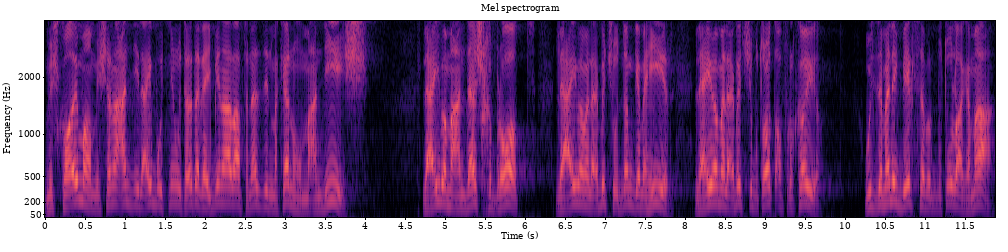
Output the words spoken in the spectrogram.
مش قائمة. مش أنا عندي لعيب واثنين وثلاثه غايبين ألعب فنزل مكانهم. ما عنديش. لعيبة ما عندهاش خبرات. لعيبة ما لعبتش قدام جماهير. لعيبة ما لعبتش بطولات أفريقية. والزمالك بيكسب البطولة يا جماعة.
